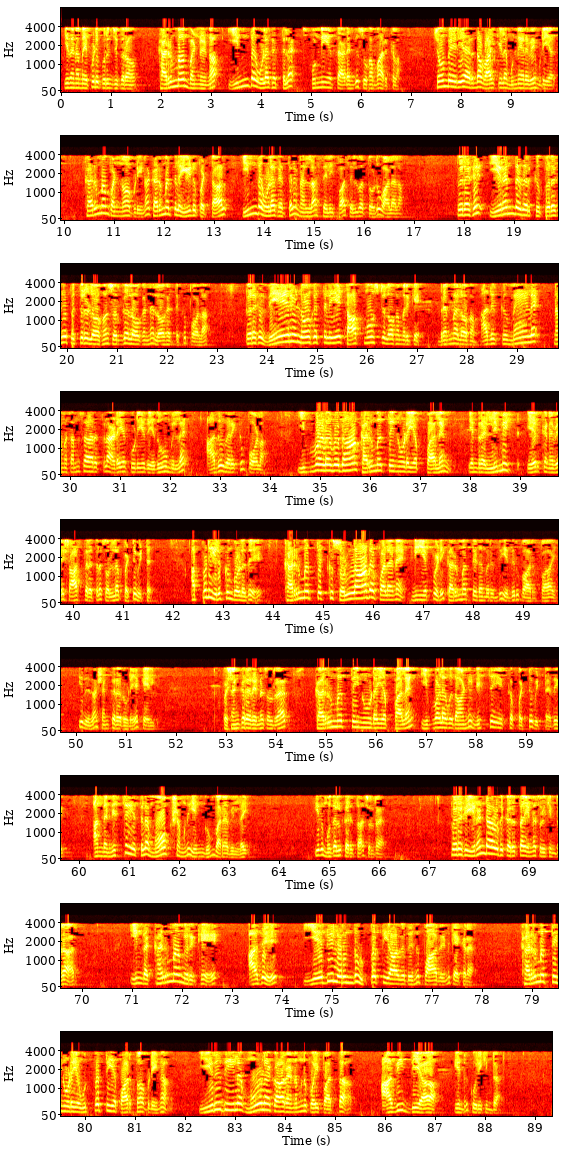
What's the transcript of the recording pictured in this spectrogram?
இதை நம்ம எப்படி புரிஞ்சுக்கிறோம்? கர்மம் பண்ணுனா இந்த உலகத்துல புண்ணியத்தை அடைஞ்சு சுகமா இருக்கலாம். சோம்பேறியா இருந்தா வாழ்க்கையில முன்னேறவே முடியாது. கர்மம் பண்ணோம் அப்படின்னா கர்மத்துல ஈடுபட்டால் இந்த உலகத்துல நல்லா செழிப்பா செல்வத்தோடு வாழலாம். பிறகு இறந்ததற்கு பிறகு பித்ருலோகம் சொர்க்கலோகம்னு லோகத்துக்கு போலாம். பிறகு வேறு லோகத்திலேயே டாப் மோஸ்ட் லோகம் இருக்கே பிரம்ம லோகம் அதுக்கு மேல நம்ம சம்சாரத்துல அடையக்கூடியது எதுவும் இல்லை அது வரைக்கும் போலாம். இவ்வளவுதான் கர்மத்தினுடைய பலன் என்ற லிமிட் ஏற்கனவே சாஸ்திரத்துல சொல்லப்பட்டு விட்டது. அப்படி இருக்கும் பொழுது கர்மத்துக்கு சொல்லாத பலனை நீ எப்படி கர்மத்திடமிருந்து எதிர்பார்ப்பாய்? இதுதான் சங்கரருடைய கேள்வி. இப்ப சங்கரர் என்ன சொல்றார்? கர்மத்தினுடைய பலன் இவ்வளவுதான் நிச்சயிக்கப்பட்டு விட்டது. அந்த நிச்சயத்துல மோக்ஷம்னு எங்கும் வரவில்லை. இது முதல் கருத்தா சொல்றார். பிறகு இரண்டாவது கருத்தா என்ன சொல்கின்றார்? இந்த கர்மம் இருக்கே அது எதிலிருந்து உற்பத்தி ஆகுதுன்னு பாருன்னு கேக்குறார். கர்மத்தினுடைய உற்பத்தியை பார்த்தோம் அப்படின்னா இறுதியில மூல காரணம்னு போய் பார்த்தா அவித்யா என்று கூறுகின்றார்.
